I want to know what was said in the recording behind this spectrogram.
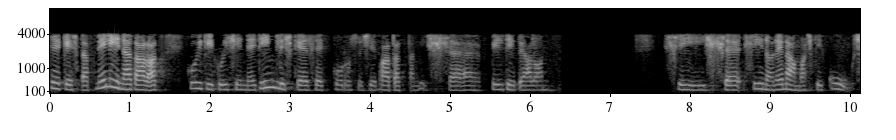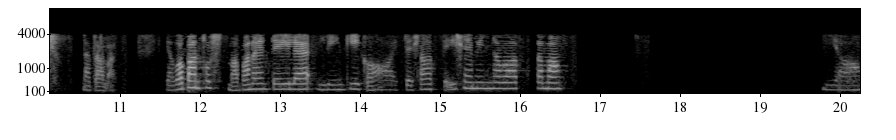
see kestab neli nädalat, kuigi kui siin neid ingliskeelseid kursusi vaadata, mis äh, pildi peal on, siis äh, siin on enamasti kuus nädalat. ja vabandust, ma panen teile lingi ka, et te saate ise minna vaatama. ja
